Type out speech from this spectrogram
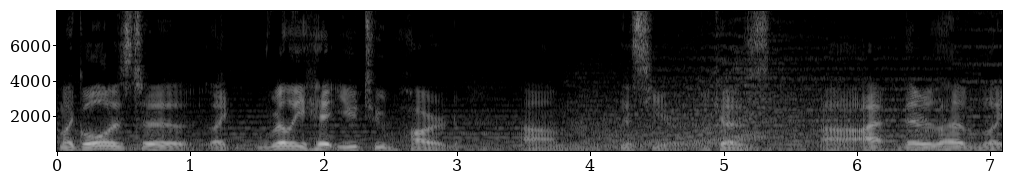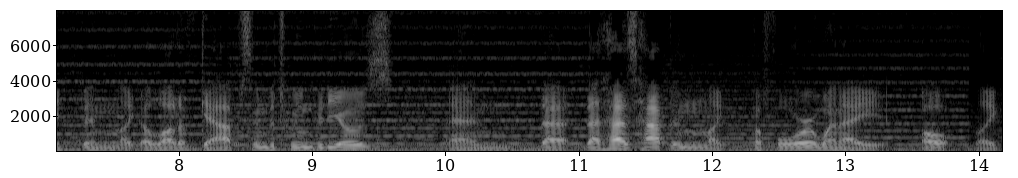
my goal is to like really hit YouTube hard um, this year because uh, I, there have like been like a lot of gaps in between videos, and that that has happened like before when I oh like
